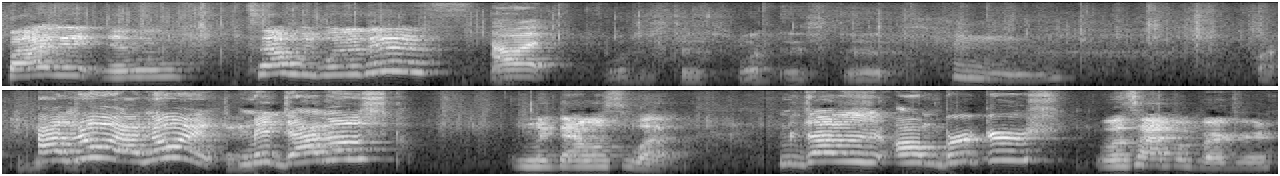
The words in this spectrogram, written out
bite it and tell me what it is. Alright. What is this? What is this? Hmm. I I know it. I know it. McDonald's. McDonald's what? McDonald's um burgers. What type of burger?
